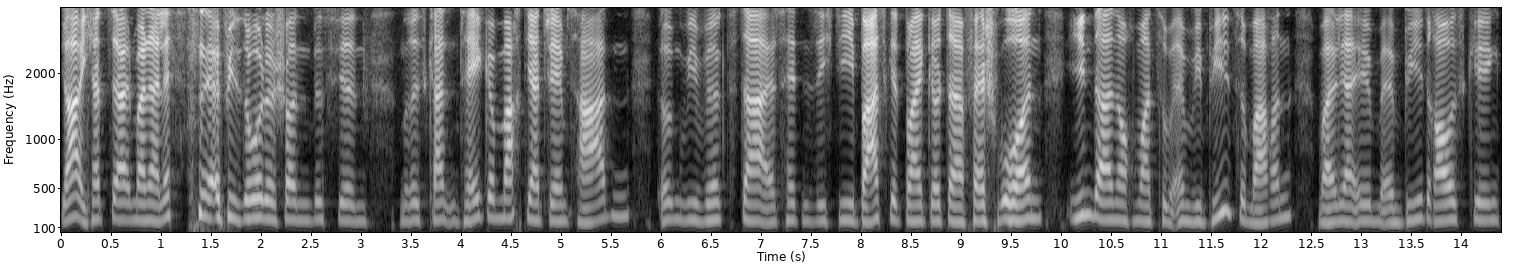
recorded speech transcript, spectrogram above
Ja, ich hatte ja in meiner letzten Episode schon ein bisschen einen riskanten Take gemacht. Ja, James Harden, irgendwie wirkt es da, als hätten sich die Basketballgötter verschworen, ihn da nochmal zum MVP zu machen, weil ja eben Embiid rausging.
